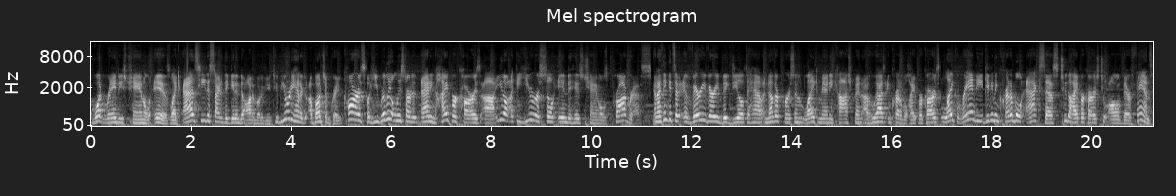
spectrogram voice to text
of, what Randy's channel is. Like, as he decided to get into automotive YouTube, he already had a, a bunch of great cars, but he really only started adding hypercars, uh, you know, like a year or so into his channel's progress. And I think it's a, a very, very big deal to have another person like Manny Khoshbin, uh, who has incredible hypercars, like Randy, giving incredible access to the hypercars to all of their fans.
